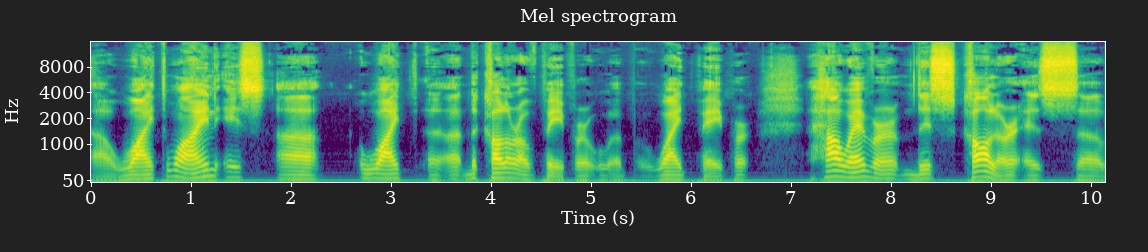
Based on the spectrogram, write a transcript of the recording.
uh white wine is uh, white, uh, uh, the color of paper, uh, white paper. However, this color is uh,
